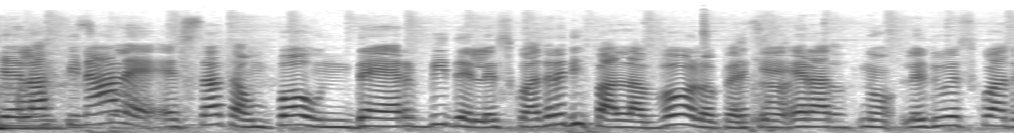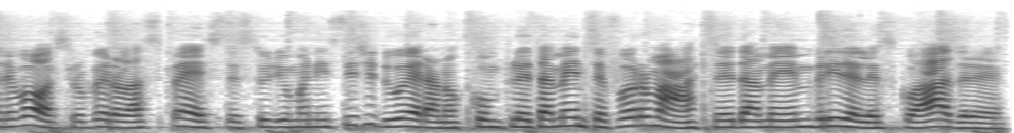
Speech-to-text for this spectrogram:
che la finale è stata un po' un derby delle squadre di pallavolo perché Esatto. era- no, le due squadre vostre, ovvero la SPES e Studi Umanistici 2, erano completamente formate da membri delle squadre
